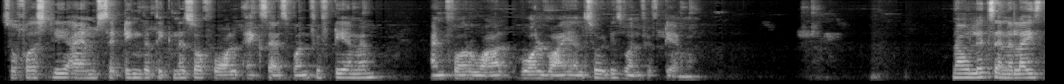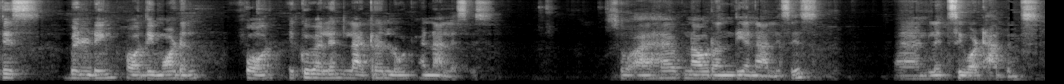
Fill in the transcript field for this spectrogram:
So firstly, I am setting the thickness of wall x as 150 mm and for wall, wall y also it is 150 mm. Now let's analyze this building or the model for equivalent lateral load analysis. So I have now run the analysis and let's see what happens.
